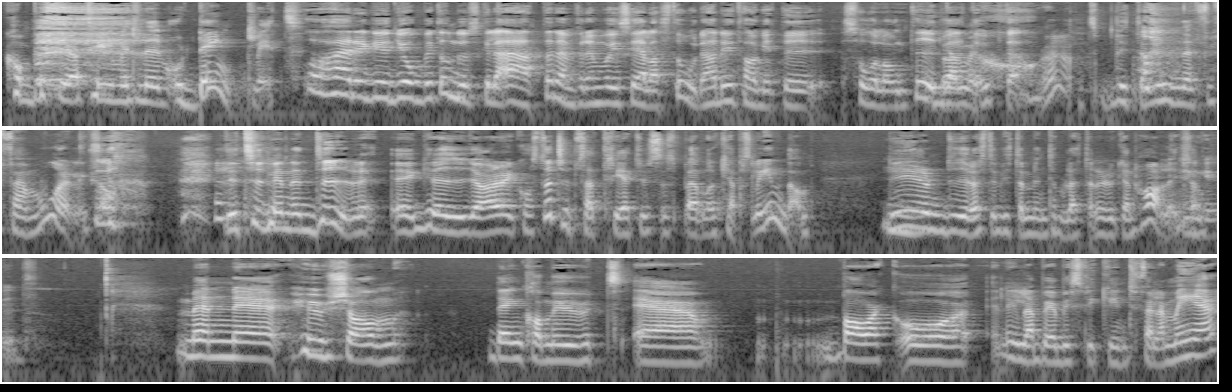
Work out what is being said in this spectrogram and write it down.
komplicera till mitt liv ordentligt. Åh herregud, jobbigt om du skulle äta den för den var ju så jävla stor. Det hade ju tagit dig så lång tid att Ja, äta men upp den. vitaminer för fem år liksom. Det är tydligen en dyr eh, grej att göra, det kostar typ så här 3000 spänn att kapsla in dem. Det är ju de dyraste vitamintabletterna du kan ha liksom. Gud. Men eh, hur som, den kom ut. Eh, Bak och lilla bebis fick ju inte följa med.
